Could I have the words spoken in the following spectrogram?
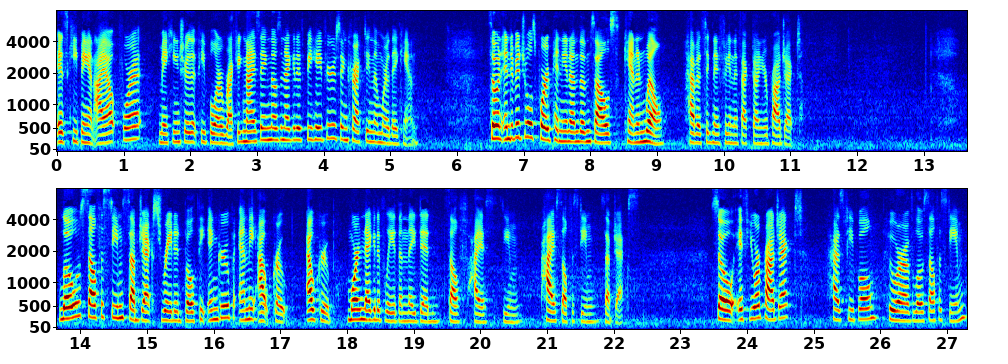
is keeping an eye out for it, making sure that people are recognizing those negative behaviors and correcting them where they can. So, an individual's poor opinion of themselves can and will have a significant effect on your project. Low self esteem subjects rated both the in group and the out group more negatively than they did self high esteem high self-esteem subjects. So if your project has people who are of low self-esteem,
